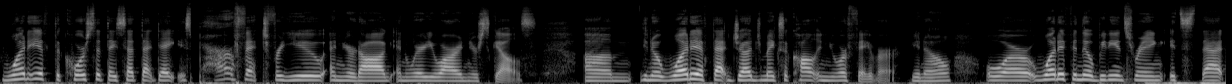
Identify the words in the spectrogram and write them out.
What if the course that they set that day is perfect for you and your dog and where you are in your skills? Um, you know, what if that judge makes a call in your favor? You know, or what if in the obedience ring it's that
